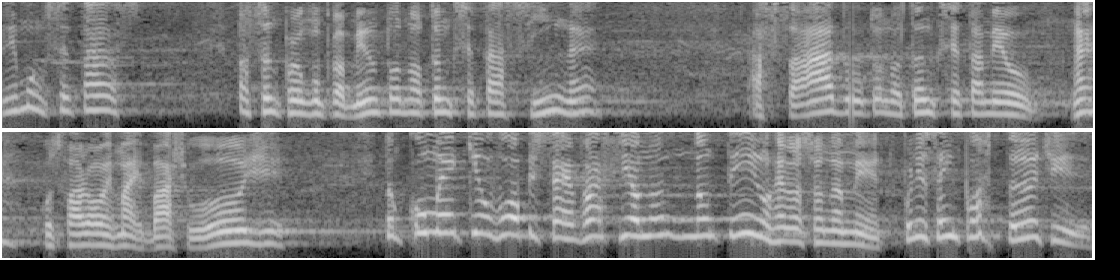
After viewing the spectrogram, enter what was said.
irmão, você está passando por algum problema, estou notando que você está assim, né? Assado, estou notando que você está meio, né? Com os faróis mais baixos hoje. Então, como é que eu vou observar se eu não, não tenho relacionamento? Por isso é importante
